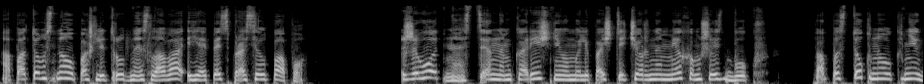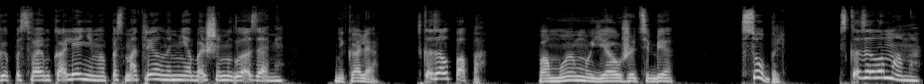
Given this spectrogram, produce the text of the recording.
А потом снова пошли трудные слова, и я опять спросил папу. Животное с ценным коричневым или почти черным мехом шесть букв. Папа стукнул книгой по своим коленям и посмотрел на меня большими глазами. «Николя», — сказал папа. «По-моему, я уже тебе...» «Соболь», — сказала мама.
